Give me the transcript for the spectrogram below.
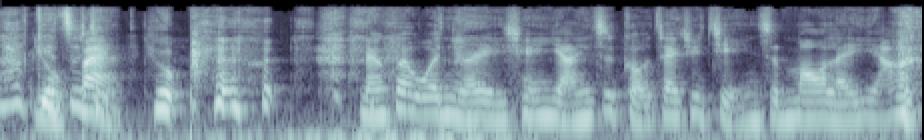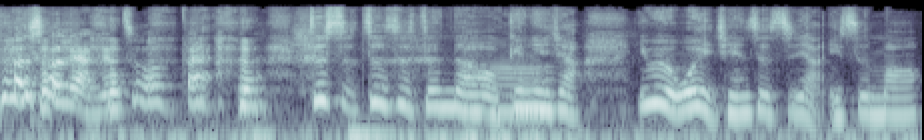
他有伴，有伴，难怪我女儿以前养一只狗，再去捡一只猫来养，她 说两个做伴，这是这是真的。我跟你讲，因为我以前是只养一只猫，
